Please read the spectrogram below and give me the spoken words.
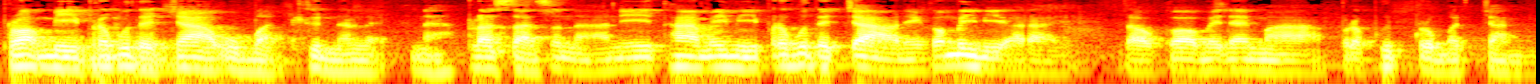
เพราะมีพระพุทธเจ้าอุบัติขึ้นนั่นแหละนะพระศาสนานี้ถ้าไม่มีพระพุทธเจ้าเนี่ยก็ไม่มีอะไร เราก็ไม่ได้มาประพฤติปรมจรรย์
